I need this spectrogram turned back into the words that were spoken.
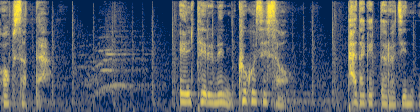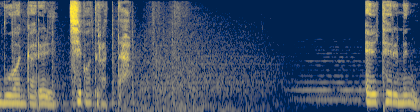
없었다. 엘테르는 그곳에서 바닥에 떨어진 무언가를 집어들었다. 엘테르는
